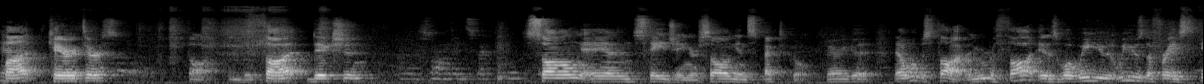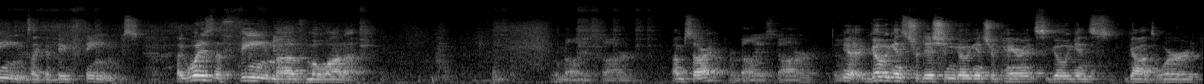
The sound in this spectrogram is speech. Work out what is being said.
Plot, characters, Thought and diction. thought, diction, Song and spectacle. song and staging, or song and spectacle. Very good. Now, what was thought? Remember, thought is what we use. We use the phrase themes, like the big themes. Like, what is the theme of Moana? Rebellious daughter. I'm sorry. Rebellious daughter. Yeah, go against tradition, go against your parents, go against God's word,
